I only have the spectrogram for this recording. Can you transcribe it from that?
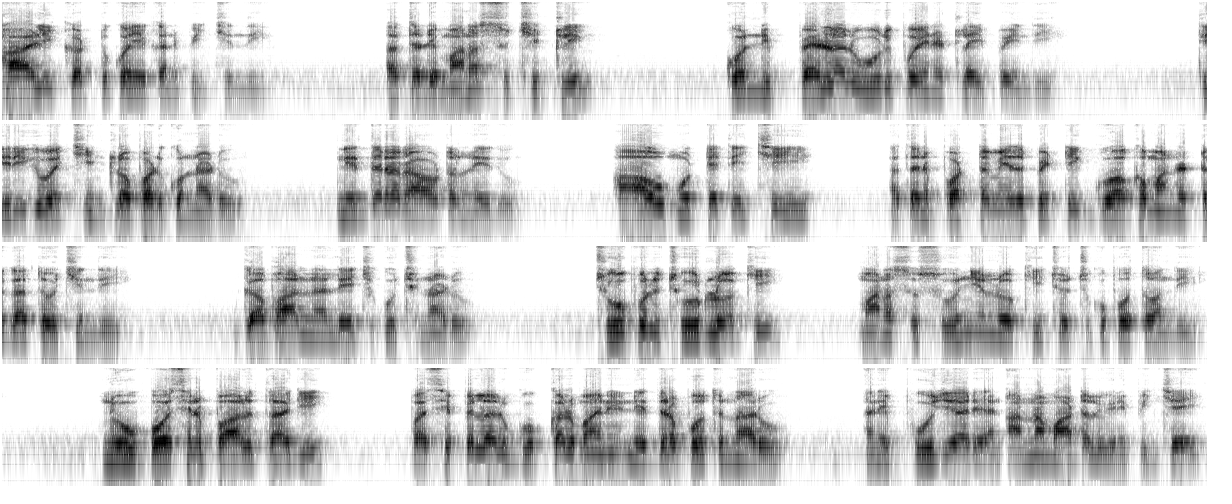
ఖాళీ కట్టుకొయ్య కనిపించింది. అతడి మనస్సు చిట్లి కొన్ని పెళ్ళలు ఊడిపోయినట్లయిపోయింది. తిరిగి వచ్చి ఇంట్లో పడుకున్నాడు. నిద్ర రావటం లేదు. ఆవు ముట్టె తెచ్చి అతని పొట్ట మీద పెట్టి గోకమన్నట్టుగా తోచింది. గభాలన లేచి కూర్చున్నాడు. చూపులు చూరులోకి మనసు శూన్యంలోకి చొచ్చుకుపోతోంది. నువ్వు పోసిన పాలు తాగి పసిపిల్లలు గుక్కలు మాని నిద్రపోతున్నారు అని పూజారి అన్న మాటలు వినిపించాయి.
